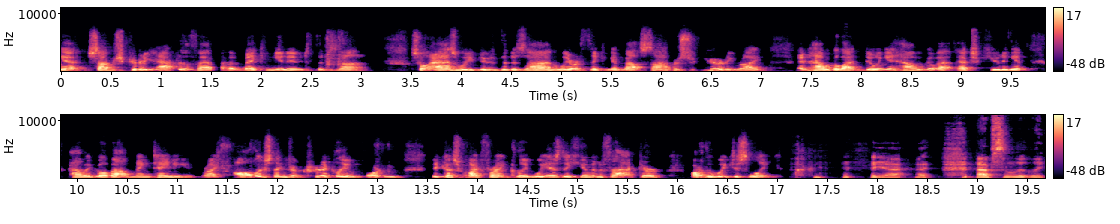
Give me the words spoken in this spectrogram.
at cybersecurity after the fact, but making it into the design. So as we do the design, we are thinking about cybersecurity, right? And how we go about doing it, how we go about executing it, how we go about maintaining it, right? All those things are critically important because, quite frankly, we as the human factor are the weakest link. yeah, absolutely.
